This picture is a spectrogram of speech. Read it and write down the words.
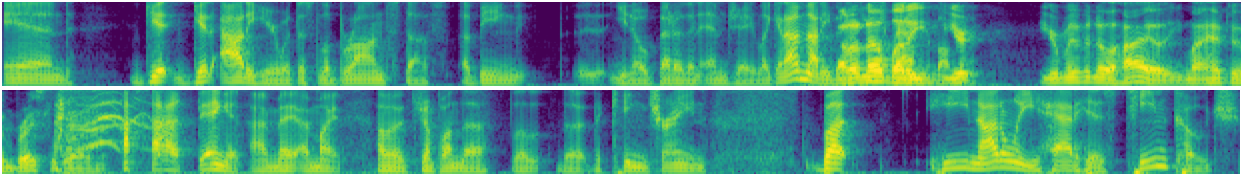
and get get out of here with this LeBron stuff of being uh, you know better than MJ. Like and I'm not even I don't know, buddy. You're you're moving to Ohio. You might have to embrace LeBron. Dang it. I may I might. I'm going to jump on the, the the the king train. But he not only had his team coach,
